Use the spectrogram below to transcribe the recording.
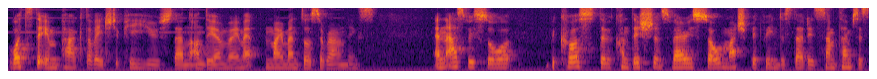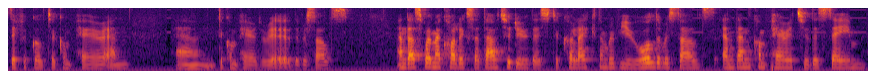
what's the impact of HTP use then on the envi- environmental surroundings. And as we saw, because the conditions vary so much between the studies, sometimes it's difficult to compare and, and to compare the, the results. And that's why my colleagues set out to do this, to collect and review all the results and then compare it to the same,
